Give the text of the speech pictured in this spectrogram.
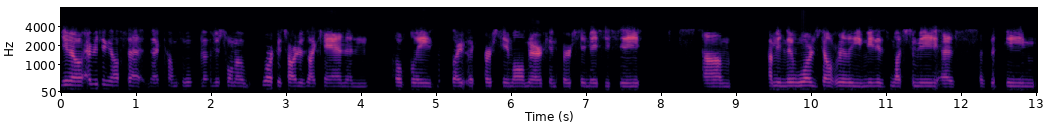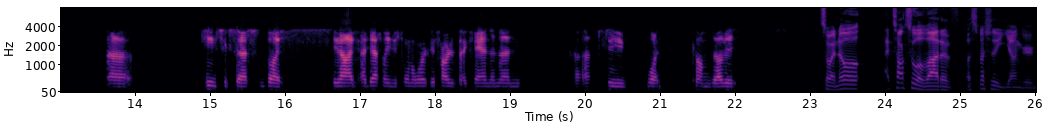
you know, everything else that that comes with it. I just want to work as hard as I can and hopefully like like first team All American, first team ACC. Um, I mean, the awards don't really mean as much to me as as the team uh, team success, but you know, I, I definitely just want to work as hard as I can and then uh, see what comes of it. So I know I talk to a lot of, especially younger,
